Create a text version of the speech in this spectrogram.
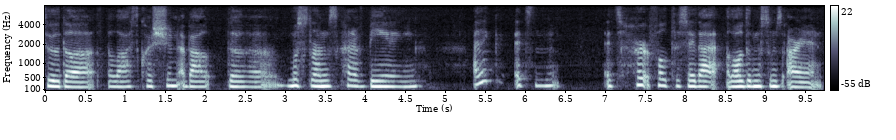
to the, the last question about the Muslims kind of being I think it's it's hurtful to say that a lot of the Muslims aren't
